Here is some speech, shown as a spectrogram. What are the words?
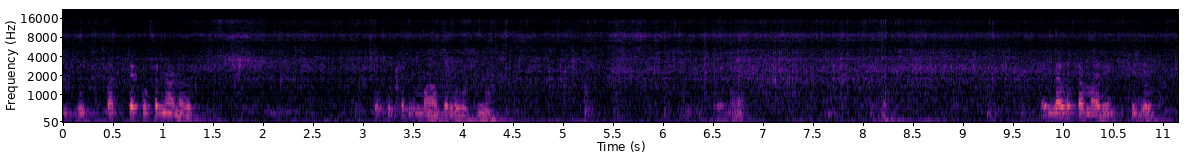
ഇത് പച്ചക്കുട്ടനാണ് അത്. പച്ചക്കുട്ടനും മാതള കുട്ടനും. എല്ലാ കുട്ടന്മാരെയും ശരിയാക്കി.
